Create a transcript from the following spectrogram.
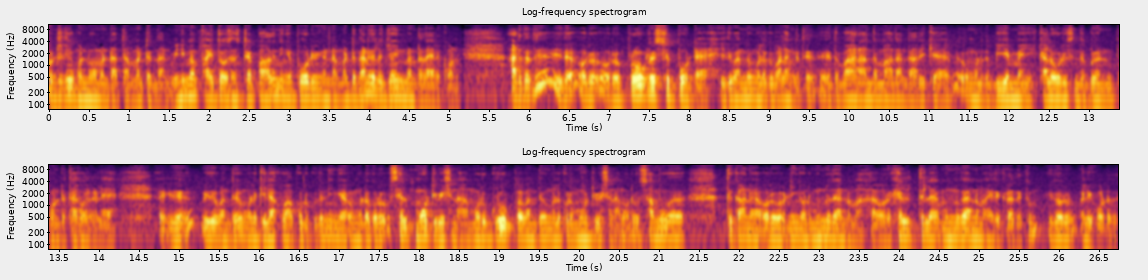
கண்டினியூ பண்ணுவோம்ன்றா தான் மட்டும்தான். மினிமம் ஃபைவ் தௌசண்ட் ஸ்டெப்பாவது நீங்கள் போடுவீங்கன்னா மட்டும்தான் இதில் ஜாயின் பண்ணுறதா இருக்கணும் அடுத்தது இதை ஒரு ஒரு ப்ரோக்ரஸ் ரிப்போர்ட்டை இது வந்து உங்களுக்கு வழங்குது. இது வாரா அந்த மாதம் அந்த அறிக்கை உங்களது பிஎம்ஐ கலோரிஸ் இந்த பேர்ன் போன்ற தகவல்களை இது இது வந்து உங்களுக்கு இலகுவாக கொடுக்குது. நீங்கள் உங்களுக்கு ஒரு செல்ஃப் மோட்டிவேஷனாகவும் ஒரு குரூப்பை வந்து உங்களுக்கு ஒரு மோட்டிவேஷனாகவும் ஒரு சமூகத்துக்கான ஒரு நீங்கள் ஒரு முன்னுதாரணமாக ஒரு ஹெல்த்தில் முன்னுதாரணமாக இருக்கிறதுக்கும் இது ஒரு வழிகோடுது.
